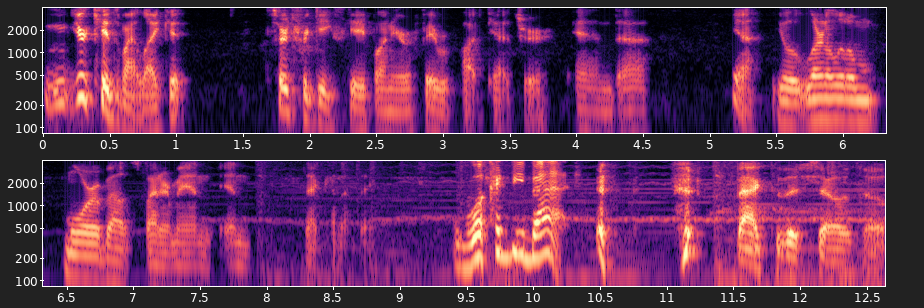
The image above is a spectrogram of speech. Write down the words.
your kids might like it. Search for Geekscape on your favorite podcatcher, and uh, yeah, you'll learn a little more about Spider-Man and that kind of thing. What could be bad? Back to the show, though.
